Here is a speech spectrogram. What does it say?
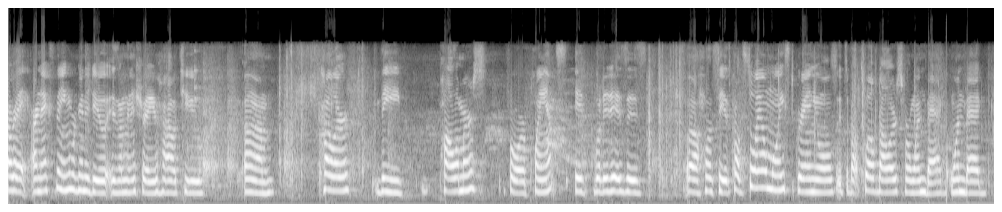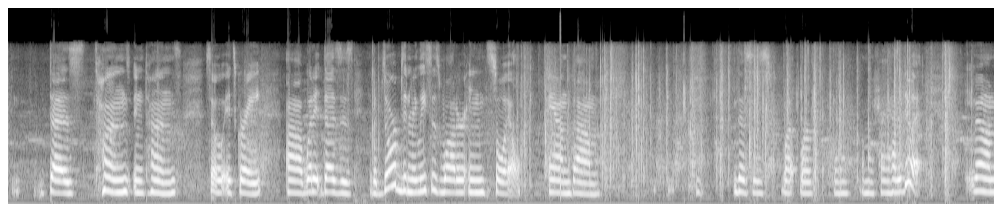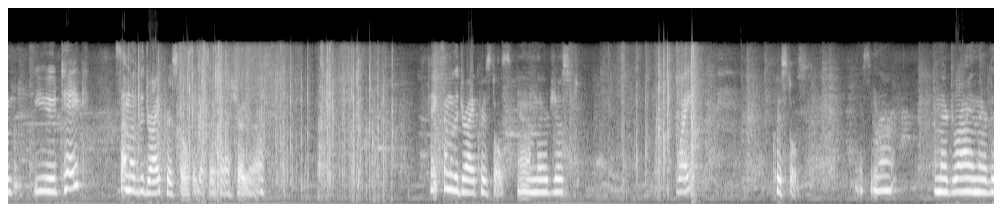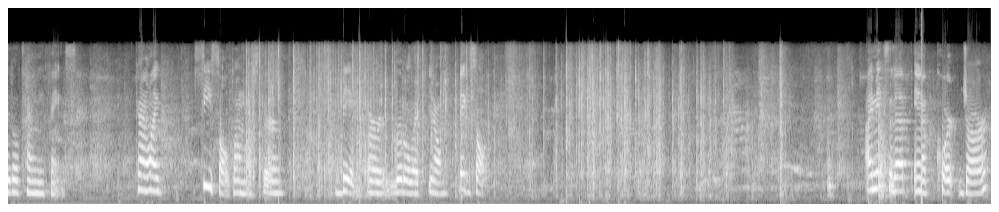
Okay, our next thing we're going to do is I'm going to show you how to um, color the polymers for plants. It What it is is, well, let's see, it's called Soil Moist Granules. It's about $12 for one bag. One bag does tons and tons, so it's great. Uh, what it does is it absorbs and releases water in soil. And um, this is what we're gonna, I'm going to show you how to do it um, you take some of the dry crystals. I guess I gotta show you those. Take some of the dry crystals, and they're just white crystals. You see that? And they're dry and they're little tiny things. Kind of like sea salt almost. They're big, or little like, you know, big salt. I mix it up in a quart jar.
